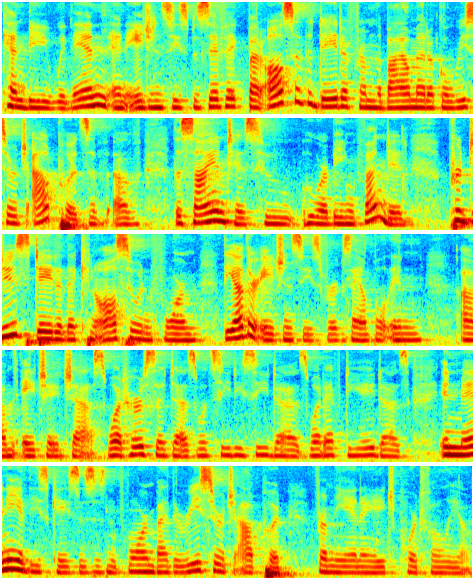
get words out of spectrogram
can be within and agency specific, but also the data from the biomedical research outputs of, of the scientists who, who are being funded produce data that can also inform the other agencies, for example, in um, HHS, what HRSA does, what CDC does, what FDA does. In many of these cases is informed by the research output from the NIH portfolio.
